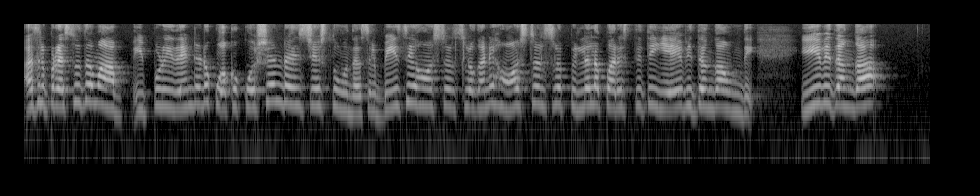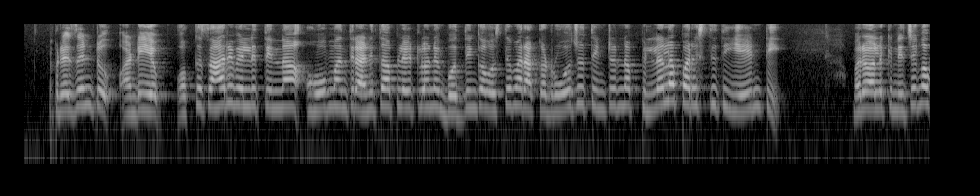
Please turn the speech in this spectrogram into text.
అసలు ప్రస్తుతం ఇప్పుడు ఇదేంటంటే ఒక క్వశ్చన్ రైజ్ చేస్తూ ఉంది. అసలు బీసీ హాస్టల్స్లో కానీ హాస్టల్స్లో పిల్లల పరిస్థితి ఏ విధంగా ఉంది? ఈ విధంగా ప్రజెంట్ అంటే ఒక్కసారి వెళ్ళి తిన్న హోంమంత్రి అనితా ప్లేట్లోనే బొద్దింక వస్తే మరి అక్కడ రోజు తింటున్న పిల్లల పరిస్థితి ఏంటి? మరి వాళ్ళకి నిజంగా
